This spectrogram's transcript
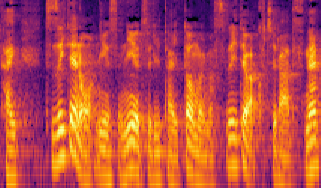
はい。続いてのニュースに移りたいと思います。続いてはこちらですね。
